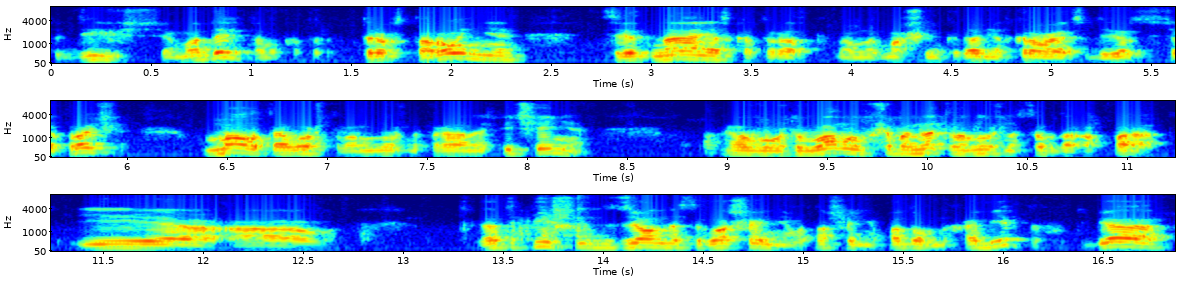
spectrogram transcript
движущаяся модель, там, которая трехсторонняя, цветная, с которой нам машинка да, не открывается дверца и все прочее, мало того, что вам нужно программное обеспечение, вот, вам, еще помимо этого, нужен особый аппарат. И а, когда ты пишешь лицензионное соглашение в отношении подобных объектов, у тебя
